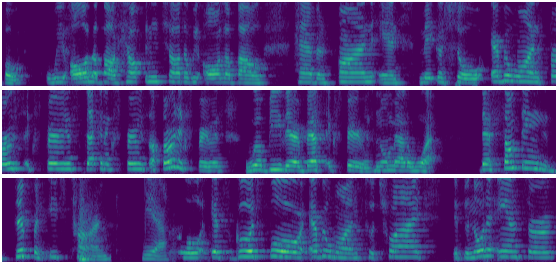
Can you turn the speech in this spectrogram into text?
boat. We all about helping each other. We all about having fun and making sure everyone first experience, second experience, or third experience will be their best experience, no matter what there's something different each time. Yeah. So it's good for everyone to try. If you know the answer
